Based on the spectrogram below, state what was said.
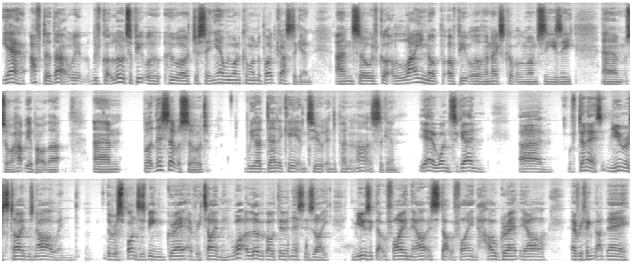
yeah, after that, we, we've got loads of people who- who are just saying, yeah, we want to come on the podcast again. And so we've got a lineup of people over the next couple of months, easy. Um, so we're happy about that. Um, but this episode, we are dedicating to independent artists again. Yeah, once again, um, we've done it numerous times now, and the response has been great every time. And what I love about doing this is like the music that we find, the artists that we find, how great they are, everything that they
